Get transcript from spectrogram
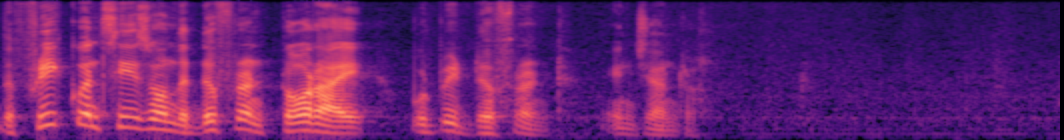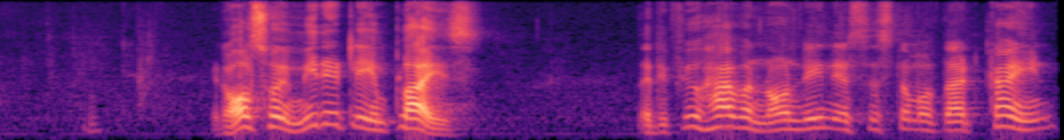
the frequencies on the different tori would be different in general. It also immediately implies that if you have a nonlinear system of that kind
